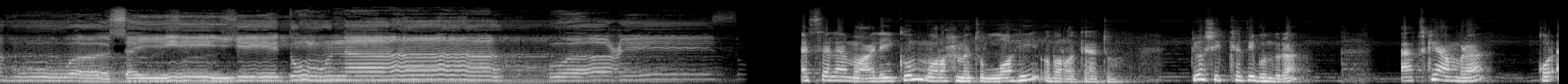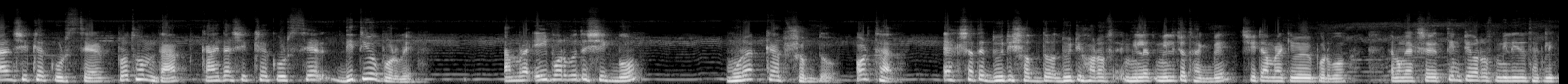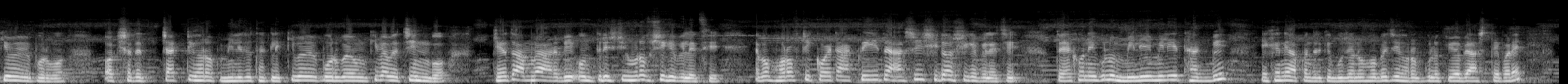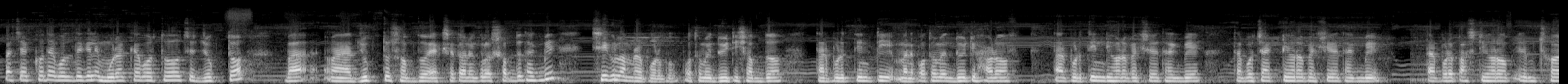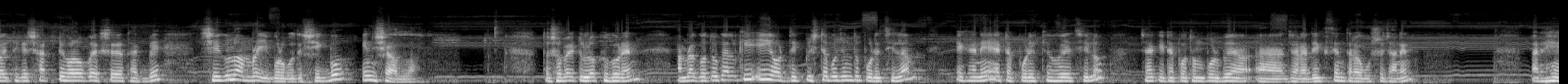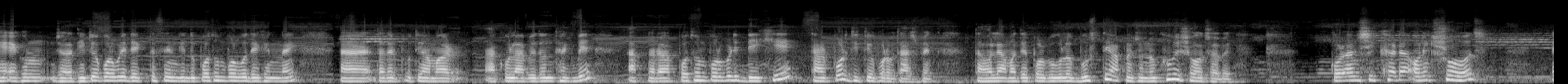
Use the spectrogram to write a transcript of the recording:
هو سيدنا وعز আসসালামু আলাইকুম ওরহমতুল্লাহি ওবরাকাত প্রিয় শিক্ষার্থী বন্ধুরা আজকে আমরা কোরআন শিক্ষা কোর্সের প্রথম ধাপ কায়দা শিক্ষা কোর্সের দ্বিতীয় পর্বে আমরা এই পর্বতে শিখব মুরাক্কাব শব্দ অর্থাৎ একসাথে দুইটি শব্দ দুইটি হরফ মিলে- মিলিত থাকবে সেটা আমরা কিভাবে পড়ব এবং একসাথে তিনটি হরফ মিলিত থাকলে কীভাবে পড়ব? একসাথে চারটি হরফ মিলিত থাকলে কীভাবে পড়ব এবং কীভাবে চিনব? যেহেতু আমরা আরবি উনত্রিশটি হরফ শিখে ফেলেছি এবং হরফটি কয়টা আকৃতিতে আসে সেটাও শিখে ফেলেছি। তো এখন এগুলো মিলিয়ে মিলিয়ে থাকবে। এখানে আপনাদেরকে বোঝানো হবে যে হরফগুলো কীভাবে আসতে পারে। বা চেক কথায় বলতে গেলে মুরাক্কাব অর্থ হচ্ছে যুক্ত বা যুক্ত শব্দ। একসাথে অনেকগুলো শব্দ থাকবে, সেগুলো আমরা পড়ব। প্রথমে দুইটি শব্দ, তারপরে তিনটি মানে প্রথমে দুইটি হরফ, তারপর তিনটি হরফ একসাথে থাকবে। তারপর চারটি হরফ একসাথে থাকবে, তারপরে পাঁচটি হরফ এরকম ছয় থেকে সাতটি হরফ একসাথে থাকবে, সেগুলো আমরা এই পর্বতে শিখব, ইনশাআল্লাহ। তো সবাই একটু লক্ষ্য করেন, আমরা গতকালকে এই অর্ধেক পৃষ্ঠা পর্যন্ত পড়েছিলাম, এখানে একটা পরীক্ষা হয়েছিল, যাক এটা প্রথম পর্বে যারা দেখছেন তারা অবশ্যই জানেন। আর হ্যাঁ এখন যারা দ্বিতীয় পর্বটি দেখতেছেন কিন্তু প্রথম পর্ব দেখেন নাই তাদের প্রতি আমার আকুল আবেদন থাকবে। আপনারা প্রথম পর্বটি দেখে তারপর দ্বিতীয় পর্বতে আসবেন। তাহলে আমাদের পর্বগুলো বুঝতে আপনার জন্য খুবই সহজ হবে। কোরআন শিক্ষাটা অনেক সহজ,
